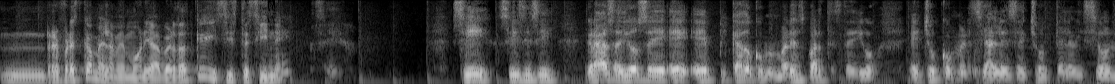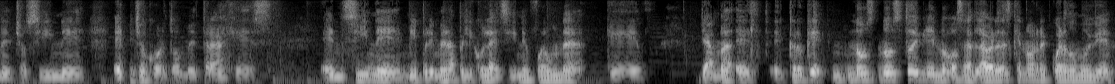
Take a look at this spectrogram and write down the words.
mm, refrescame la memoria, ¿verdad que hiciste cine? Sí. Sí, sí, sí, sí. Gracias a Dios he, picado como en varias partes, te digo. He hecho comerciales, he hecho televisión, he hecho cine, he hecho cortometrajes. En cine, mi primera película de cine fue una que llama, este, creo que no, no estoy bien, o sea, la verdad es que no recuerdo muy bien,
